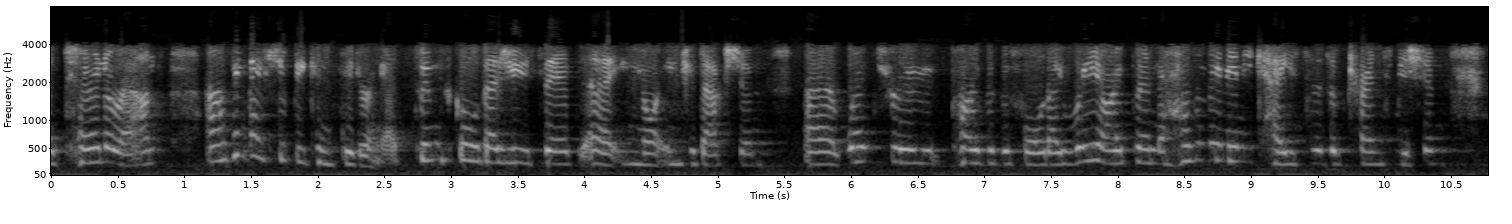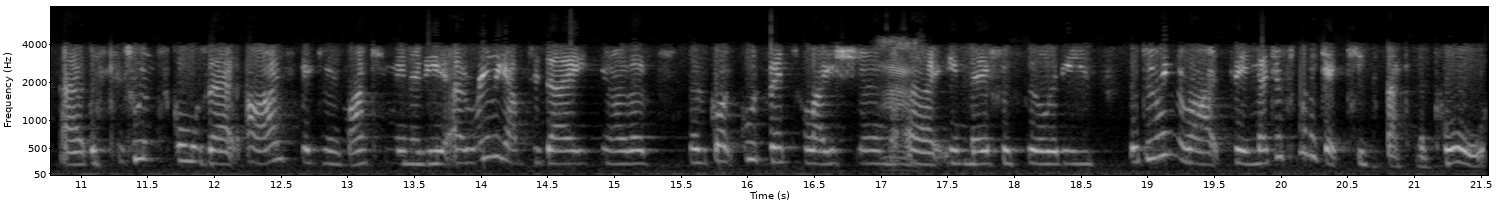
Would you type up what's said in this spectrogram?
a turnaround. I think they should be considering it. Swim schools, as you said uh, in your introduction, uh, went through COVID before. They reopened. There hasn't been any cases of transmission. Uh, the swim schools that I speak in my community are really up to date. You know, they've, they've got good ventilation mm. uh, in their facilities. They're doing the right thing. They just want to get kids back in the pool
